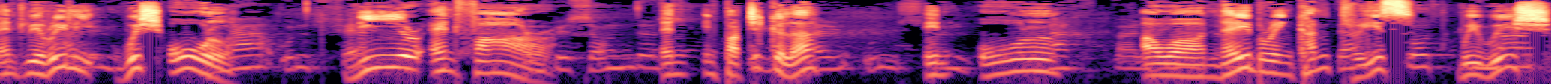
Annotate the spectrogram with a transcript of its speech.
And we really wish all, near and far, and in particular, in all our neighboring countries, we wish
